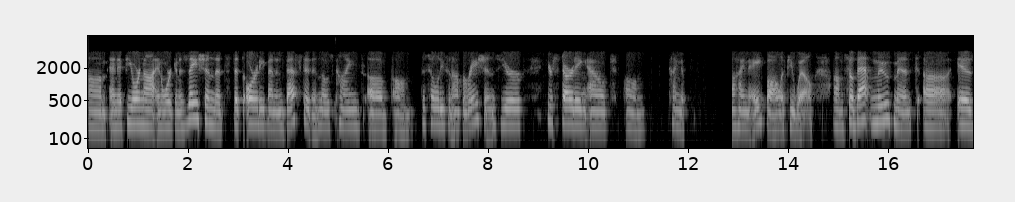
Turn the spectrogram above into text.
Um, and if you're not an organization that's that's already been invested in those kinds of um, facilities and operations, you're you're starting out um, kind of behind the eight ball, if you will. Um, so that movement uh, is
